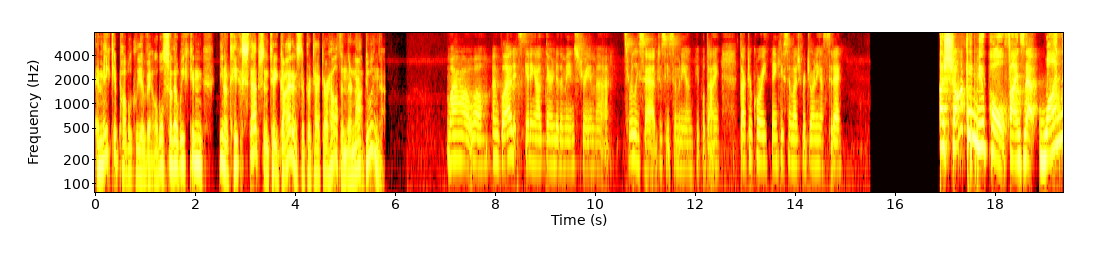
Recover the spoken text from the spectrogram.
and make it publicly available so that we can, you know, take steps and take guidance to protect our health, and they're not doing that. Wow. Well, I'm glad it's getting out there into the mainstream. Uh, it's really sad to see so many young people dying. Dr. Kory, thank you so much for joining us today. A shocking new poll finds that one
